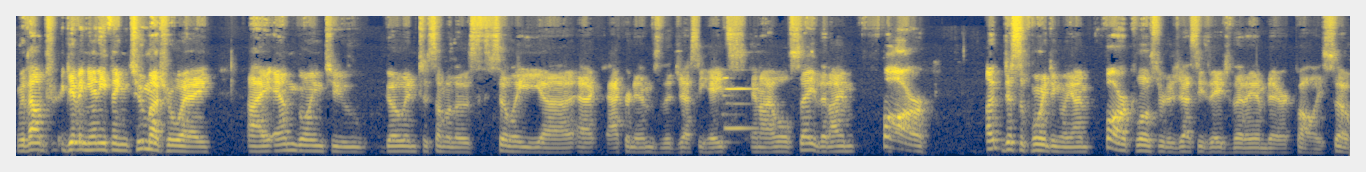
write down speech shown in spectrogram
without giving anything too much away, I am going to go into some of those silly uh, ac- acronyms that Jesse hates, and I will say that I'm far, disappointingly, I'm far closer to Jesse's age than I am to Eric Polly. So,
